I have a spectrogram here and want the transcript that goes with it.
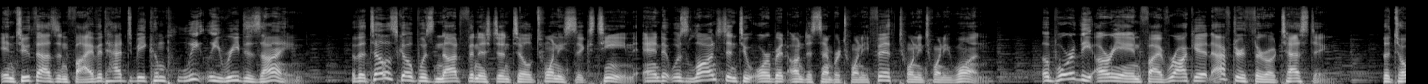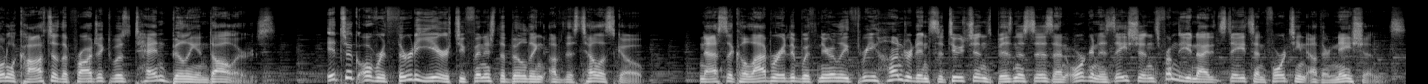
In 2005, it had to be completely redesigned. The telescope was not finished until 2016, and it was launched into orbit on December 25, 2021 aboard the Ariane 5 rocket after thorough testing. The total cost of the project was $10 billion. It took over 30 years to finish the building of this telescope. NASA collaborated with nearly 300 institutions, businesses, and organizations from the United States and 14 other nations.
